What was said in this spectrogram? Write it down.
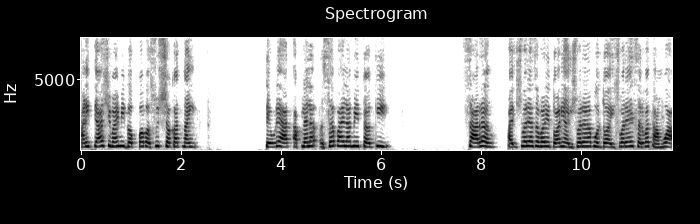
आणि त्याशिवाय मी गप्प बसूच शकत नाही. तेवढ्यात आपल्याला असं पाहायला मिळतं की सारंग ऐश्वर्याजवळ येतो आणि ऐश्वर्याला बोलतो ऐश्वर्या हे सर्व थांबवा.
